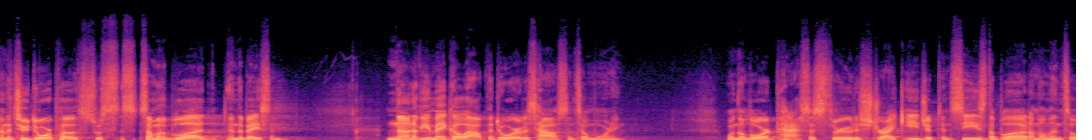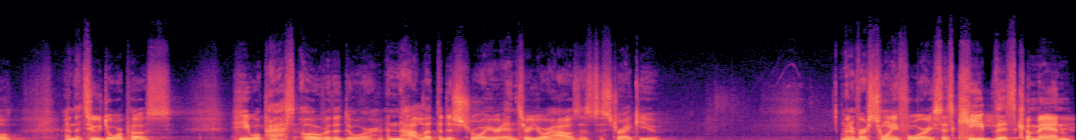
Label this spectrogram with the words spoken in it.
and the two doorposts with some of the blood in the basin. None of you may go out the door of his house until morning. When the Lord passes through to strike Egypt and sees the blood on the lintel and the two doorposts, he will pass over the door and not let the destroyer enter your houses to strike you. And then in verse 24, he says, Keep this command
